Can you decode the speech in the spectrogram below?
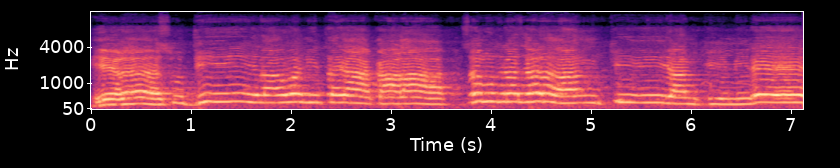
हेळ शुद्धी लावणी तया काळा. समुद्र जळ अंकी अंकी मिरे.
